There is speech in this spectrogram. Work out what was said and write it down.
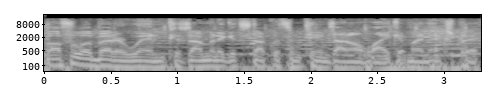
Buffalo better win because I'm going to get stuck with some teams I don't like at my next pick.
